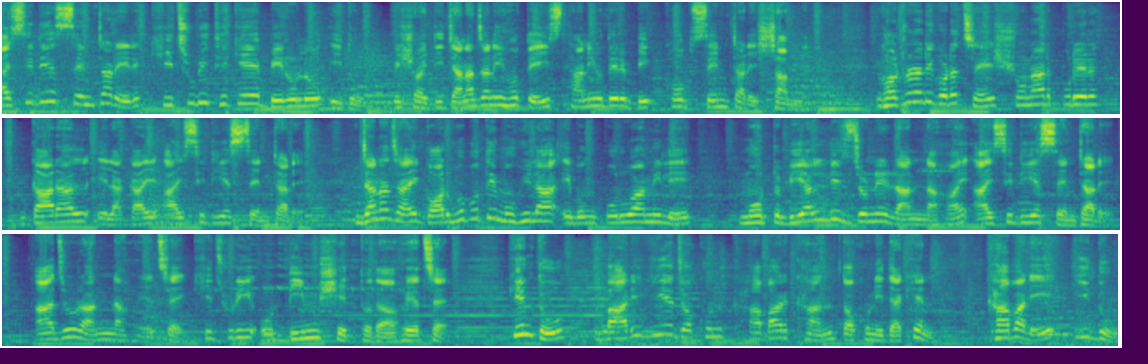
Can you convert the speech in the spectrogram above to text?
আইসিডিএস সেন্টারের খিচুড়ি থেকে বেরোলো ইঁদুর। বিষয়টি জানাজানি হতেই স্থানীয়দের বিক্ষোভ সেন্টারের সামনে। ঘটনাটি ঘটেছে সোনারপুরের গারাল এলাকায় আইসিডিএস সেন্টারে। জানা যায়, গর্ভবতী মহিলা এবং পড়ুয়া মিলে মোট বিয়াল্লিশ জনের রান্না হয় আইসিডিএস সেন্টারে। আজও রান্না হয়েছে। খিচুড়ি ও ডিম সেদ্ধ দেওয়া হয়েছে। কিন্তু বাড়ি গিয়ে যখন খাবার খান, তখনই দেখেন খাবারে ইঁদুর,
